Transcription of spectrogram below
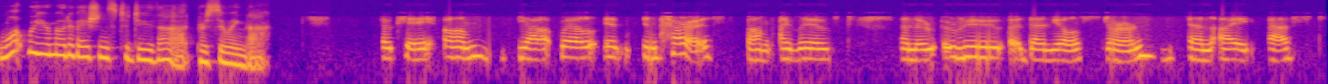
What were your motivations to do that, pursuing that? Okay. Um, yeah. Well, in in Paris, um, I lived in the Rue Daniel Stern, and I asked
